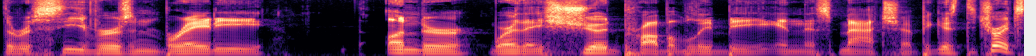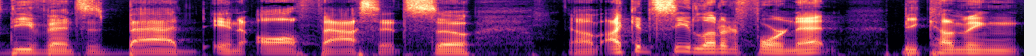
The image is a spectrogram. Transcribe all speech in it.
the receivers and Brady under where they should probably be in this matchup because Detroit's defense is bad in all facets. So um, I could see Leonard Fournette becoming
